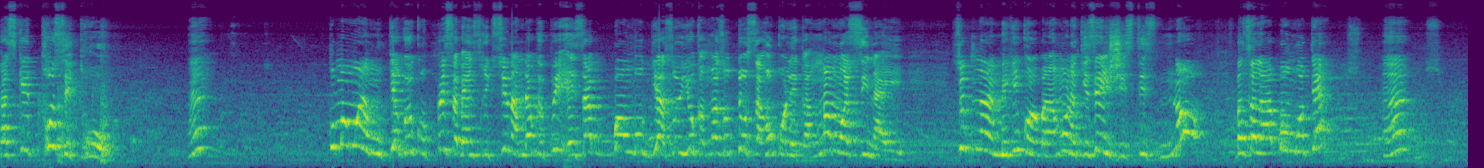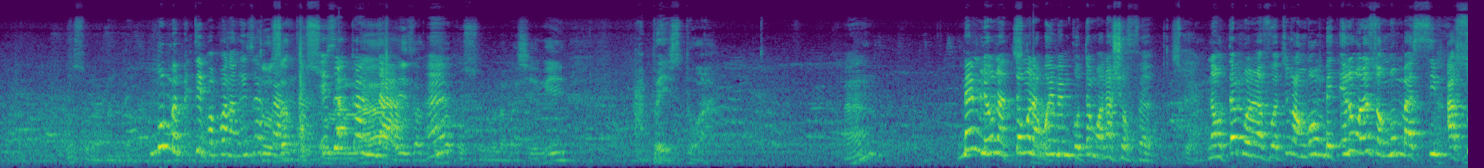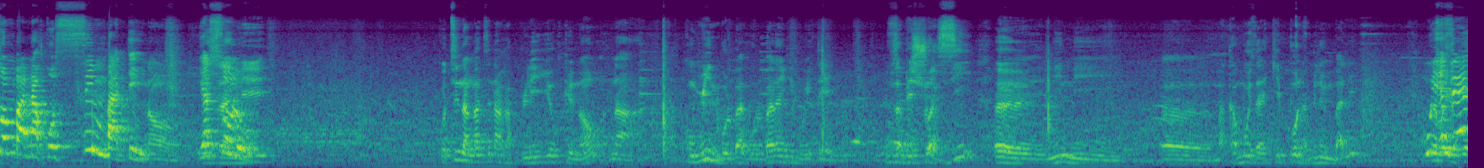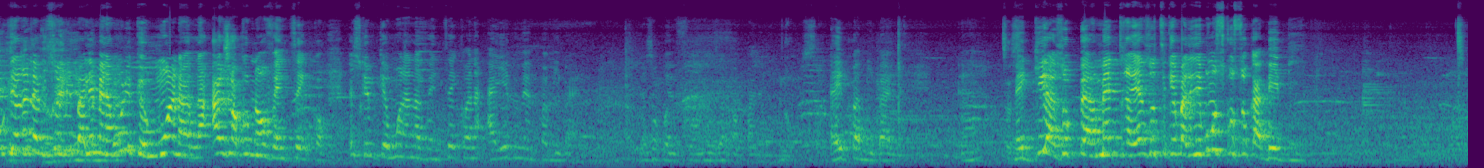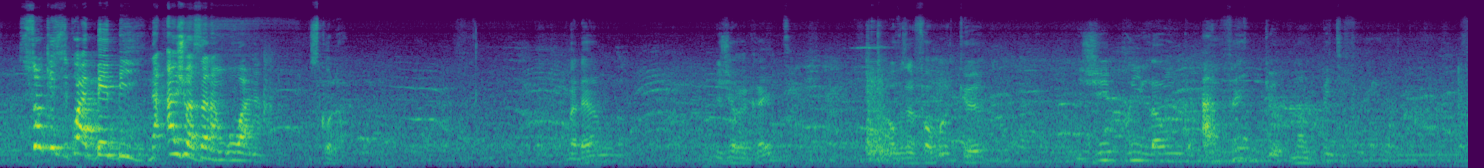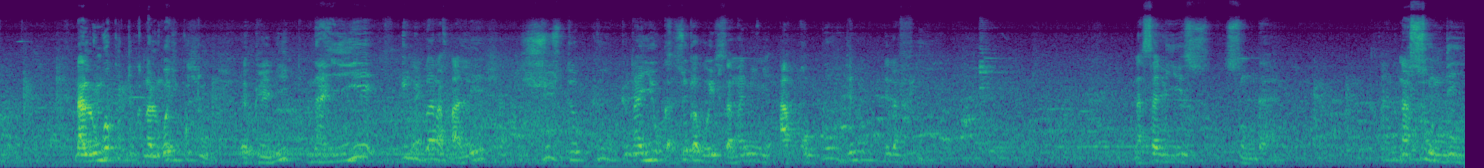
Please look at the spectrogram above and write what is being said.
parce que trop c'est trop. Koma mwana moke akoki kopesa bainstruction na ndako epui eza bongo gi azoyoka nga azotosa yango koleka nga mwasi na ye soki nga nameki koloba na monaki eza injustice. Non bazalaka bongo te Hein? ngomba pe te papa nanga eza kanda Hein? Hein? même leo na ntongo naboyi meme kotambola na chauffeur. Na kotambola na voiture ya ngombe eloko nyonso ngombe asim- asomba na kosimba te. Non ya solo. ezali- kotinda nga te na rappele yo que non. na commune vous avez choisi euh, nini euh, makambo ezalaki mpo na bino mibale oui eza intérêt biso mibale mais namoni ke mwana na age akomi na 25 ans. Est ce que na 25 ans même pas mibale papa pas mibale Hein? Mais qui bon na age aza nango wana? Scola. Madame, je regrette en vous informant que j'ai pris langue avec mon petit frère. nalongwaki kutu nalongwaki kutu. Eh, clinique naye uniquement na parler juste pour que nayoka soki akoyebisanga nini à propos de, la fille. Nasali ye s- sondage nasonde ye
